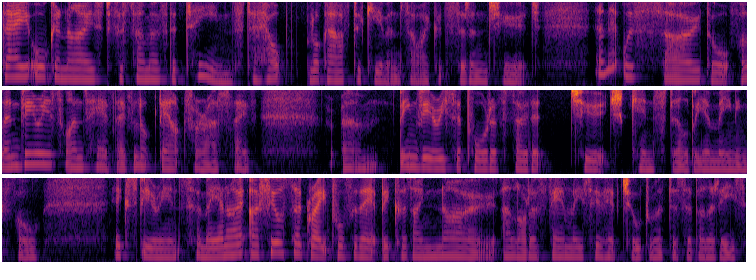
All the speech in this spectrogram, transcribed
they organised for some of the teens to help look after Kevin so I could sit in church. And that was so thoughtful. And various ones have. They've looked out for us. They've um, been very supportive so that church can still be a meaningful experience for me. And I, I feel so grateful for that because I know a lot of families who have children with disabilities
